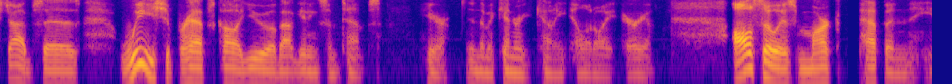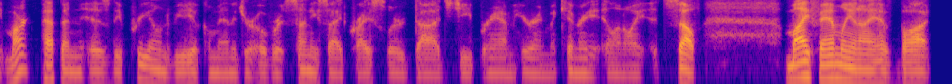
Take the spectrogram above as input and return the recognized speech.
Job says, we should perhaps call you about getting some temps here in the McHenry County, Illinois area. Also, is Mark Pepin. Mark Pepin is the pre owned vehicle manager over at Sunnyside Chrysler Dodge Jeep Ram here in McHenry, Illinois itself my family and I have bought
